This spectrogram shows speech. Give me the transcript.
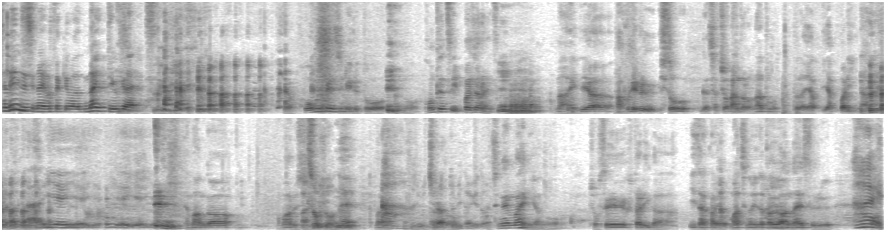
チャレンジしないお酒はないっていうぐらい。ホームページ見るとあのコンテンツいっぱいじゃないですか、まあアイデアあふれる人が社長なんだろうなと思ったらややっぱりなみたいえいえいえいえいえいえ。で漫画もあるし。あそうそうね。まあ、私もちらっと見たけど。8年前にあの女性2人が居酒屋町の居酒屋を案内するはい。コン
